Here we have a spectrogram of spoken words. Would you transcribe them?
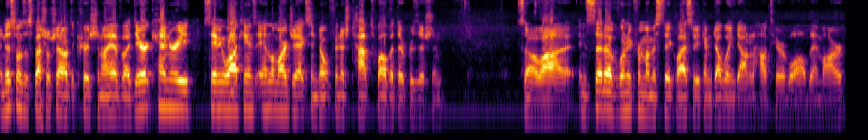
and this one's a special shout out to Christian. I have uh, Derrick Henry, Sammy Watkins, and Lamar Jackson don't finish top 12 at their position. So uh, instead of learning from my mistake last week, I'm doubling down on how terrible all of them are.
